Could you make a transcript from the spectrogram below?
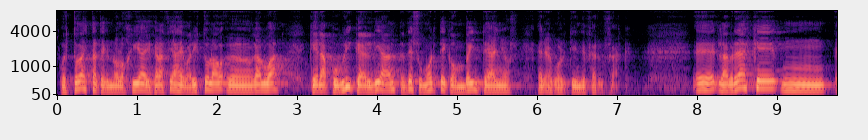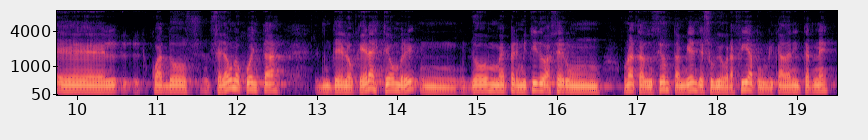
Pues toda esta tecnología es gracias a Evaristo eh, Galois, que la publica el día antes de su muerte con 20 años en el Boletín de Ferussac. Eh, la verdad es que mm, cuando se da uno cuenta de lo que era este hombre, mm, yo me he permitido hacer una traducción también de su biografía publicada en Internet,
